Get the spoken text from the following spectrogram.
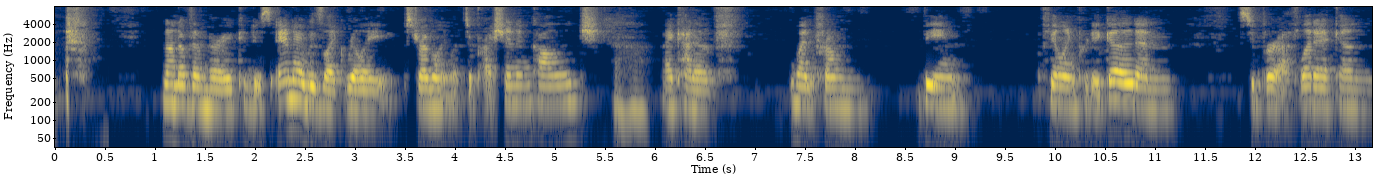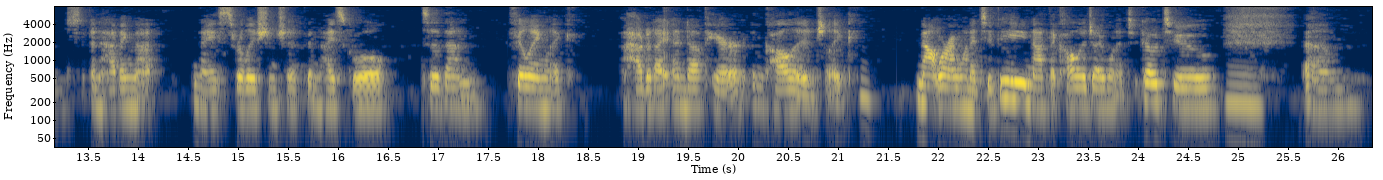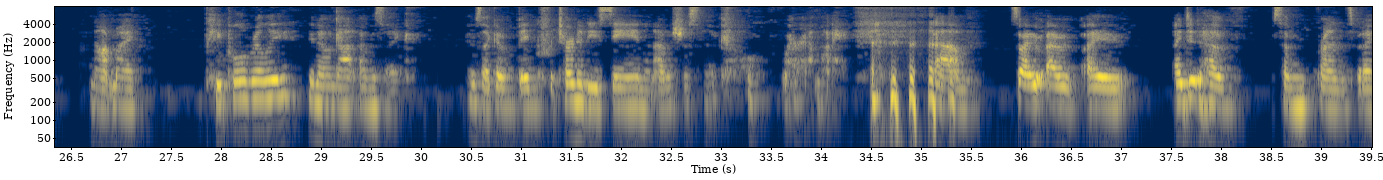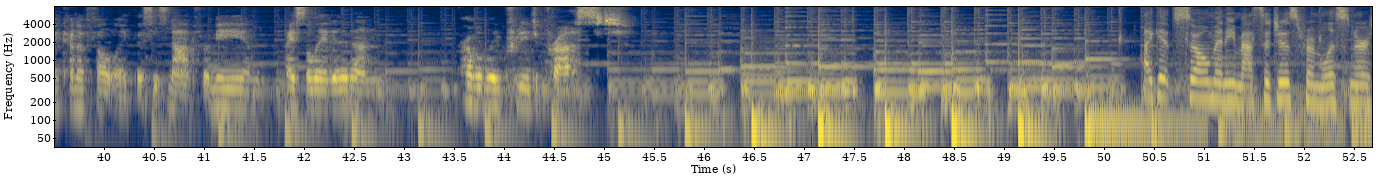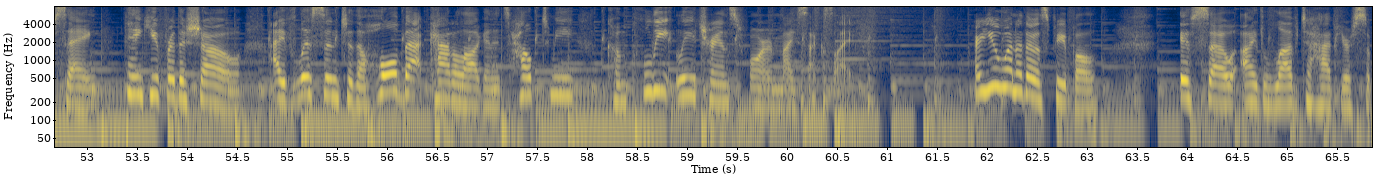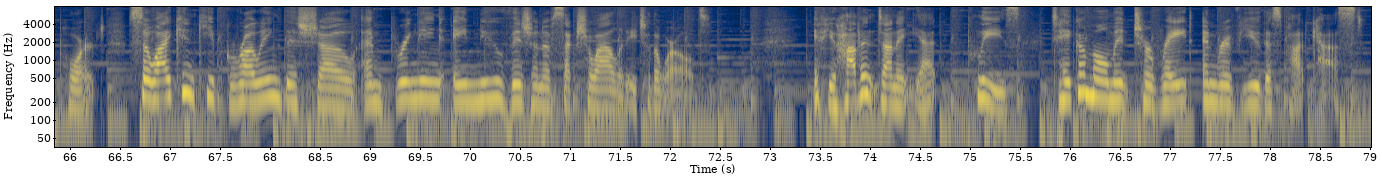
none of them very conducive. And I was like really struggling with depression in college. Uh-huh. I kind of went from being feeling pretty good and super athletic and and having that nice relationship in high school to then feeling like how did I end up here in college like mm. not where I wanted to be not the college I wanted to go to mm. um, not my people really you know not I was like it was like a big fraternity scene, and I was just like, oh, where am I? um, so I, I, I, I did have some friends, but I kind of felt like this is not for me, and isolated, and probably pretty depressed. I get so many messages from listeners saying, Thank you for the show. I've listened to the whole back catalog and it's helped me completely transform my sex life. Are you one of those people? If so, I'd love to have your support so I can keep growing this show and bringing a new vision of sexuality to the world. If you haven't done it yet, please take a moment to rate and review this podcast.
